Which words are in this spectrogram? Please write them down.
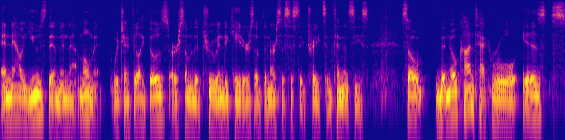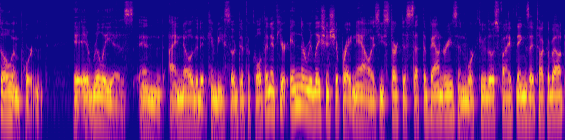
and now use them in that moment? Which I feel like those are some of the true indicators of the narcissistic traits and tendencies. So the no contact rule is so important it, it really is. And I know that it can be so difficult. And if you're in the relationship right now, as you start to set the boundaries and work through those five things I talk about,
